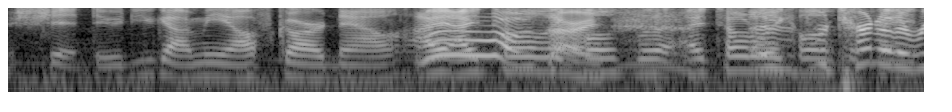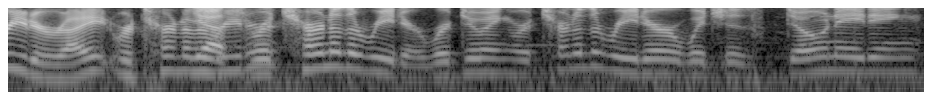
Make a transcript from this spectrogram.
Shit, dude, you got me off guard now. I, I totally closed the. I totally Uh, closed Return the of the. Reader, right? Return of the yes, Return of the Reader. We're doing Return of the Reader, which is donating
